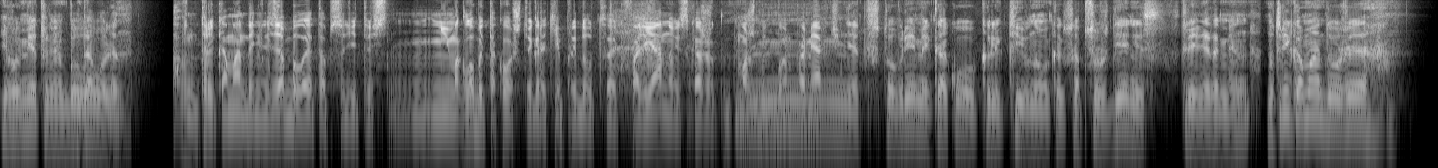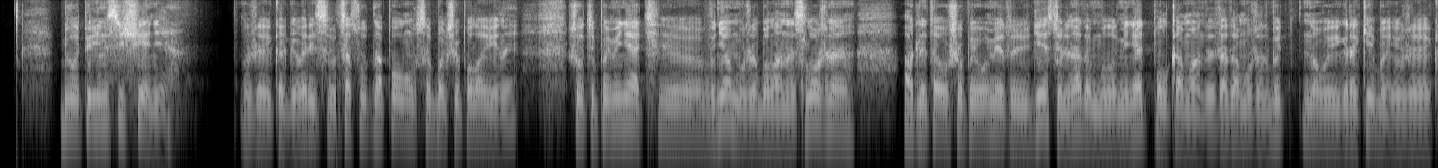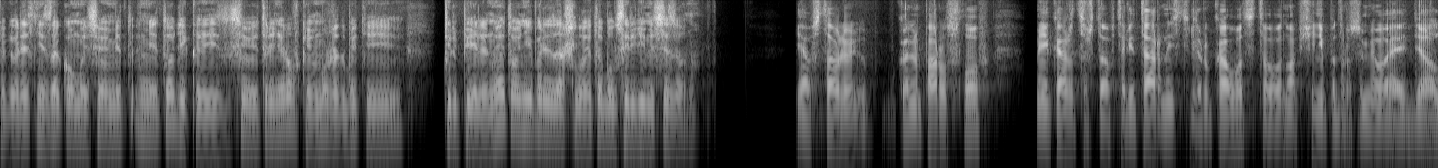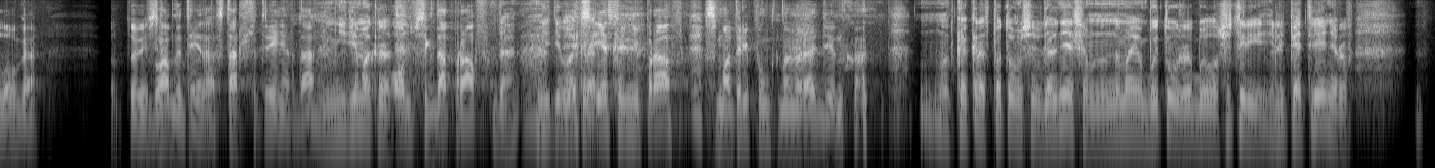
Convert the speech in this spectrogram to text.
его методами был доволен. А внутри команды нельзя было это обсудить? То есть не могло быть такого, что игроки придут к Фальяну и скажут, может быть, будем помягче? Нет, в то время какого коллективного как обсуждения с тренерами внутри команды уже было перенасыщение – уже, как говорится, сосуд наполнился больше половины. Что-то поменять э, в нем уже было несложно, а для того, чтобы его методы действовали, надо было менять полкоманды. Тогда, может быть, новые игроки бы уже, как говорится, незнакомые с его методикой и с его тренировками, может быть, и терпели. Но этого не произошло. Это был середина сезона. Я вставлю буквально пару слов. Мне кажется, что авторитарный стиль руководства, он вообще не подразумевает диалога. То есть главный тренер, старший тренер, да? Не демократ. Он всегда прав. Да, не демократ. Если, если не прав, смотри пункт номер один. Вот как раз потом еще в дальнейшем на моем быту уже было 4 или 5 тренеров.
